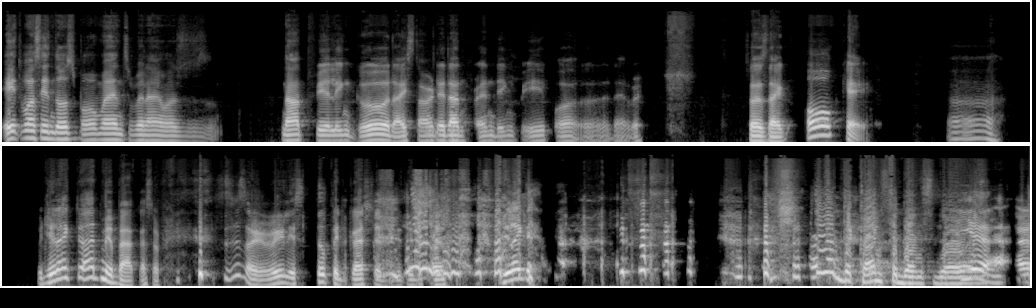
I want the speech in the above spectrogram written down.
it was in those moments when I was not feeling good. I started unfriending people, whatever. So it's like, okay, uh, would you like to add me back as a friend? this is a really stupid question. to be honest. Would you like? I have the confidence, though. Yeah, uh,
